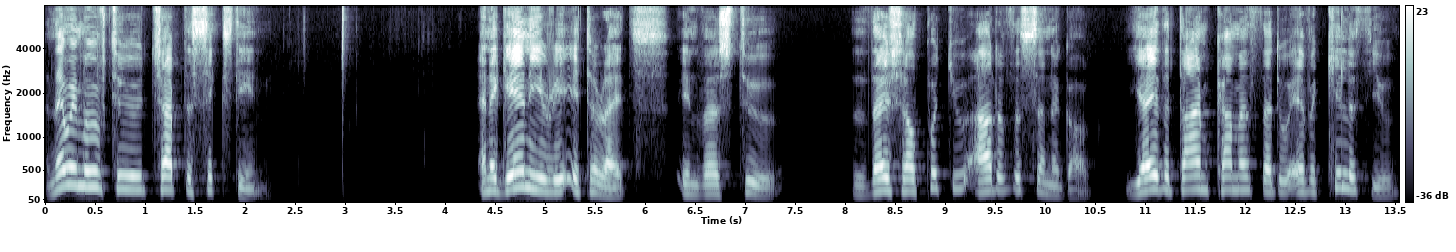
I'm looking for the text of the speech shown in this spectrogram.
And then we move to chapter 16. And again he reiterates in verse 2 They shall put you out of the synagogue. Yea, the time cometh that whoever killeth you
